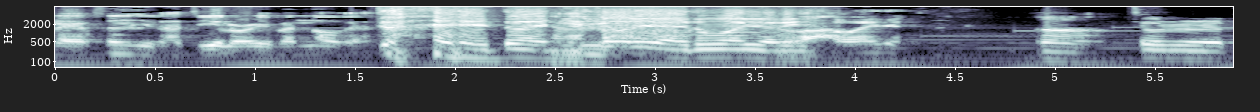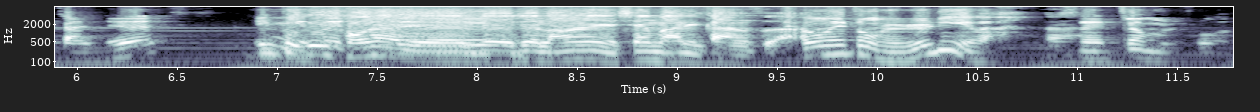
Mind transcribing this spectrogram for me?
这分析的，第一轮一般都给对对，你说的越多，越给你投下去。嗯，就是感觉你不给会投下去，这这狼人也先把你干死。成为众矢之的吧，再这么说。嗯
